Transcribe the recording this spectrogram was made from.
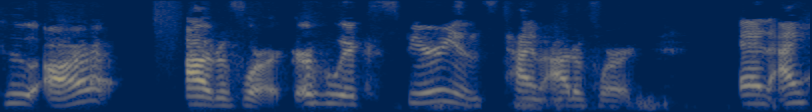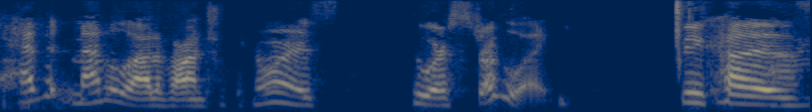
who are out of work or who experience time out of work. And I haven't met a lot of entrepreneurs who are struggling because um,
